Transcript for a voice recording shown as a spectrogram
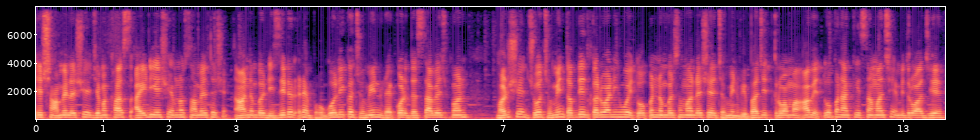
એ સામેલ હશે. જેમાં ખાસ આઈડી હશે, એમનો સામેલ થશે. આ નંબર ડિજિટલ અને ભૌગોલિક જમીન રેકોર્ડ દસ્તાવેજ પણ મળશે. જો જમીન તબદીલ કરવાની હોય, તો પણ નંબર સમાન રહેશે. જમીન વિભાજિત કરવામાં આવે, તો પણ આ કિસ્સામાં છે. મિત્રો, આ જે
